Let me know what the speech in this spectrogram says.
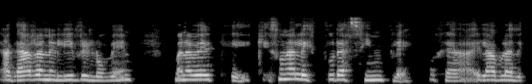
agarran el libro y lo ven, van a ver que, es una lectura simple. O sea, él habla de,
